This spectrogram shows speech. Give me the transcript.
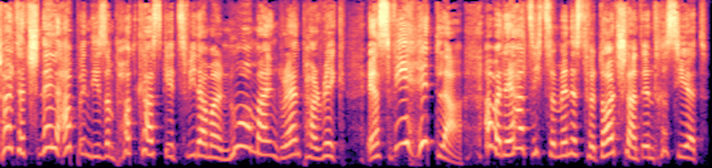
Schaltet schnell ab, in diesem Podcast geht's wieder mal nur um meinen Grandpa Rick. Er ist wie Hitler, aber der hat sich zumindest für Deutschland interessiert.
